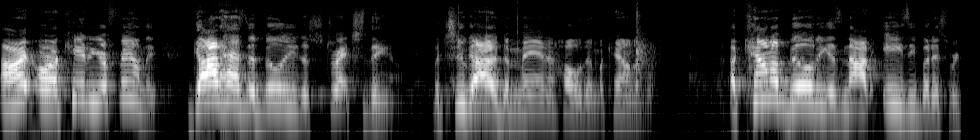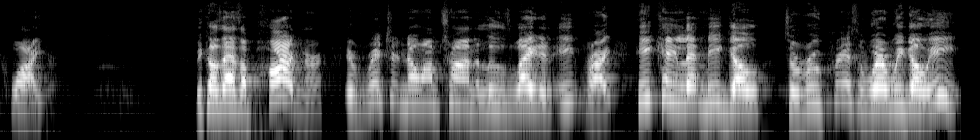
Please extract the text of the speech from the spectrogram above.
all right, or a kid in your family. God has the ability to stretch them, but you got to demand and hold them accountable. Accountability is not easy, but it's required. Because as a partner, if Richard know I'm trying to lose weight and eat right, he can't let me go to Ruth Chris or where we go eat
